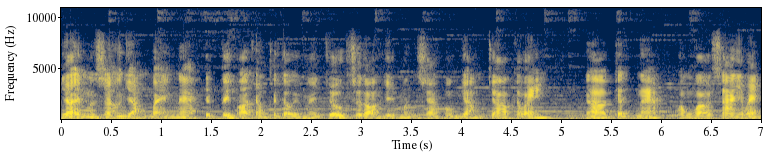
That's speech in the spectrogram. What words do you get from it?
Giờ thì mình sẽ hướng dẫn bạn nạp trực tiếp ở trong cái tựa game này trước sau đó thì mình sẽ hướng dẫn cho các bạn uh, cách nạp thông qua website nhé bạn.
